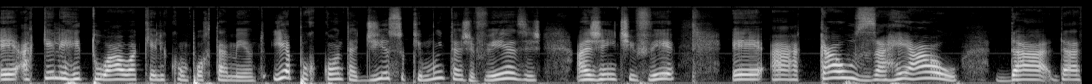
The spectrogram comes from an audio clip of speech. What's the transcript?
é, aquele ritual, aquele comportamento. E é por conta disso que muitas vezes a gente vê é, a causa real da, da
